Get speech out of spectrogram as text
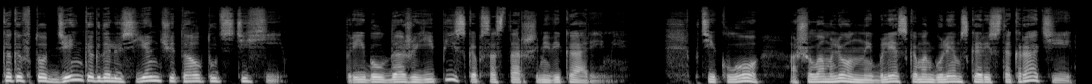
как и в тот день, когда Люсьен читал тут стихи. Прибыл даже епископ со старшими викариями. Птекло, ошеломленный блеском ангулемской аристократии,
